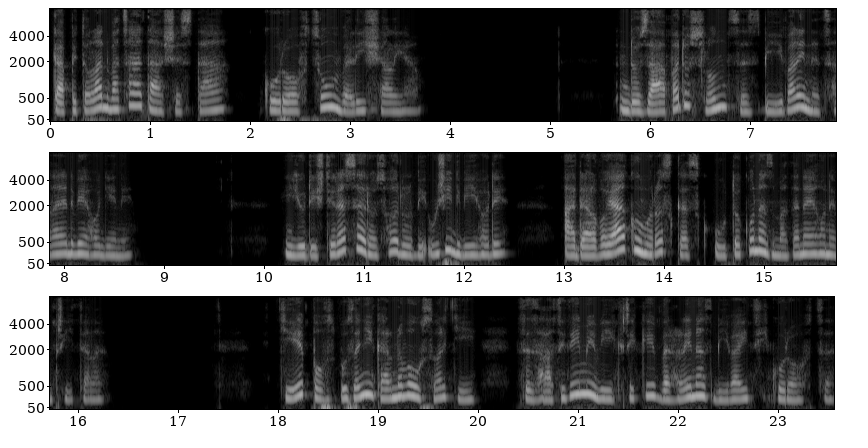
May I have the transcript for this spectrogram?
Kapitola 26. Kurovcům velí Šalia Do západu slunce zbývaly necelé dvě hodiny. Judištyra se rozhodl využít výhody a dal vojákům rozkaz k útoku na zmateného nepřítele. Ti, po vzbuzení Karnovou smrtí, se s hlasitými výkřiky vrhli na zbývající kurovce.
